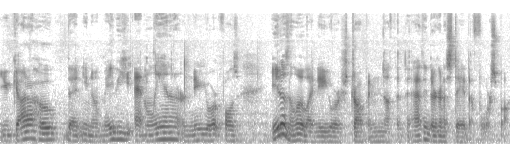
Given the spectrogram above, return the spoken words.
You gotta hope that you know maybe Atlanta or New York falls. It doesn't look like New York's dropping nothing. I think they're gonna stay at the four spot.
